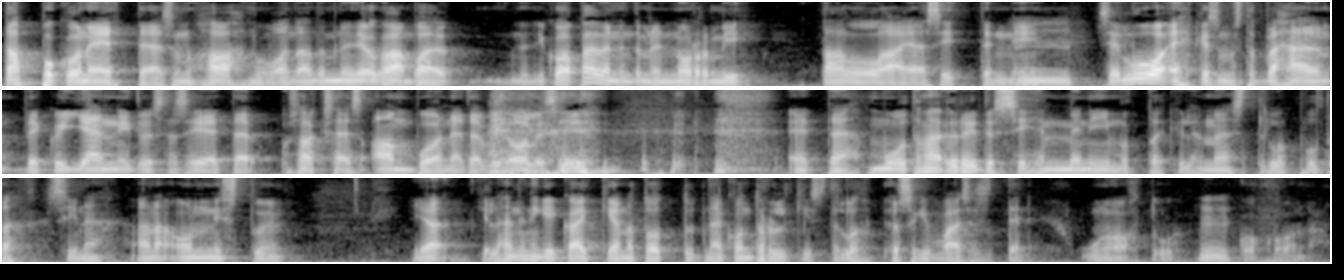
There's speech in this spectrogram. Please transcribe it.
tappokoneetta ja sun hahmo, vaan tämä on tämmöinen joka, päivä, joka päiväinen tämmöinen normi tallaa ja sitten, niin mm. se luo ehkä semmoista vähän teko, jännitystä siihen, että osaako edes ampua näitä vihollisia. että muutama yritys siihen meni, mutta kyllä mä sitten lopulta siinä aina onnistuin. Ja kyllähän tietenkin kaikki aina tottuu, että nämä kontrollit jossakin vaiheessa sitten unohtuu mm. kokonaan.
